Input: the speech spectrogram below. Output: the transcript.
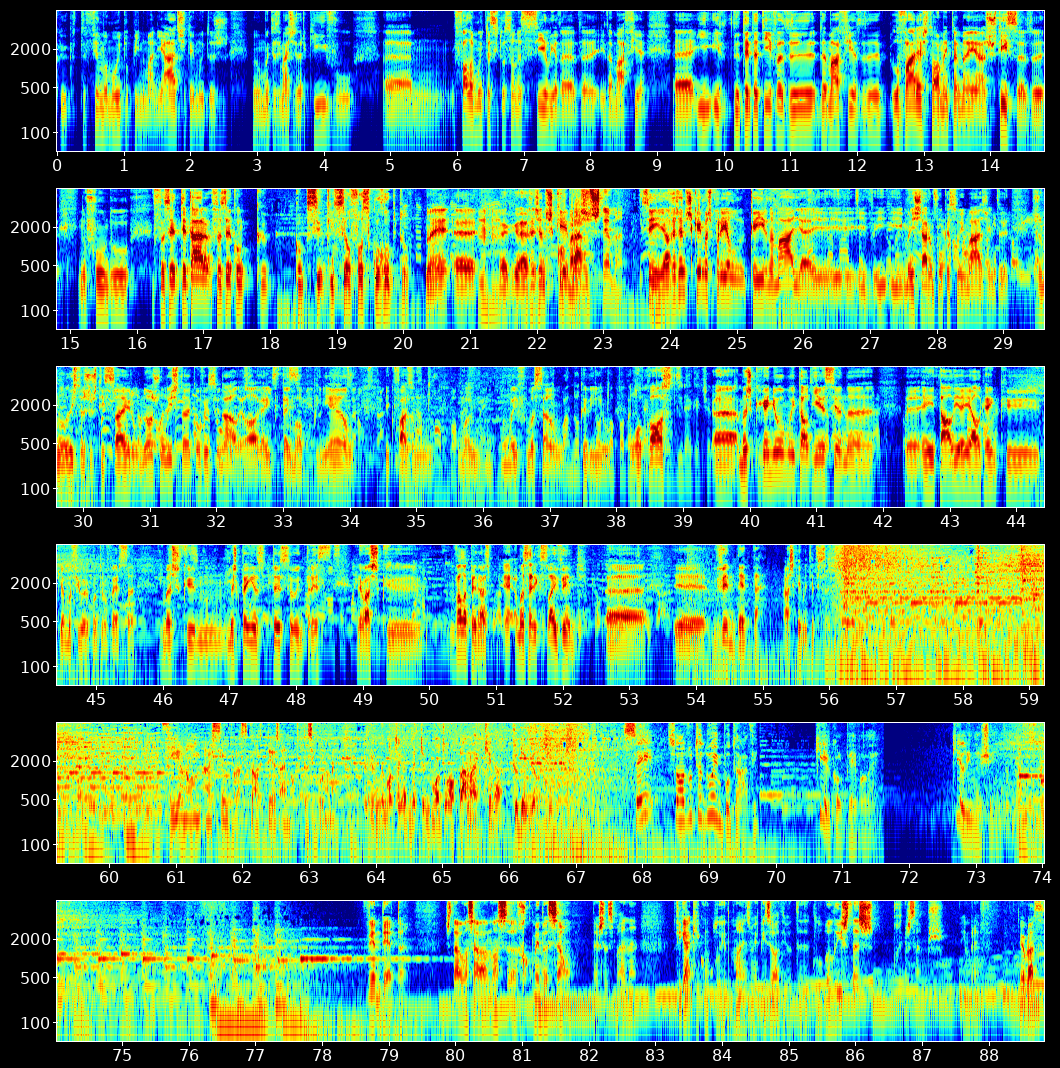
que, que te filma muito o Pino Maniaci, tem muitas, muitas imagens de arquivo. Uh, fala muito da situação na Sicília da, da, e da máfia uh, e, e de tentativa de, da máfia de levar este homem também à justiça, de no fundo fazer, tentar fazer com que, com que, se, que se ele fosse corrupto, não é? Uh, uhum. Arranjando esquemas. Comprar o sistema. Sim, arranjando esquemas para ele cair na malha e, e, e, e, manchar um pouco a sua imagem de jornalista justiceiro, não jornalista convencional, ele é alguém que tem uma opinião e que faz um, uma, uma informação um bocadinho low cost, uh, mas que ganhou muita audiência na, uh, em Itália e é alguém que, que é uma figura controversa, mas que, mas que tem, tem o seu interesse. Eu acho que vale a pena. É uma série que se vai vendo. Uh, Vendetta. Acho que é muito interessante. Se io non avessi avuto la scorta, sarei morta sicuramente. Perché ogni volta che metto in moto la macchina chiudo gli occhi. Se sono tutti e due imputati, chi è il colpevole? Chi è l'innocente? Vendetta. Está lançada a nossa recomendação desta semana. Fica aqui concluído mais um episódio de Globalistas. Regressamos em breve. Um abraço.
